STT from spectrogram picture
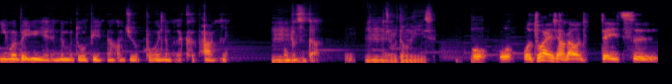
因为被预演了那么多遍，然后就不会那么的可怕呢？嗯我不知道。嗯，我懂你意思。我我我突然想到这一次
